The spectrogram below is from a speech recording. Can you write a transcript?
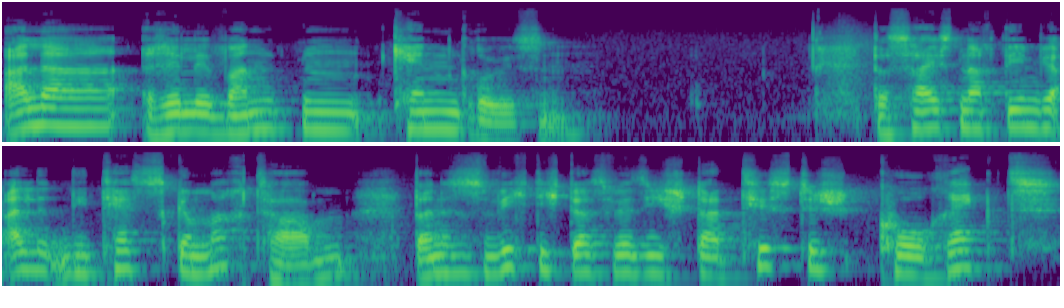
aller relevanten Kenngrößen. Das heißt, nachdem wir alle die Tests gemacht haben, dann ist es wichtig, dass wir sie statistisch korrekt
